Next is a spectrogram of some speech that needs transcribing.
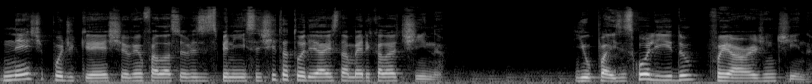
Neste podcast eu venho falar sobre as experiências ditatoriais da América Latina. E o país escolhido foi a Argentina.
